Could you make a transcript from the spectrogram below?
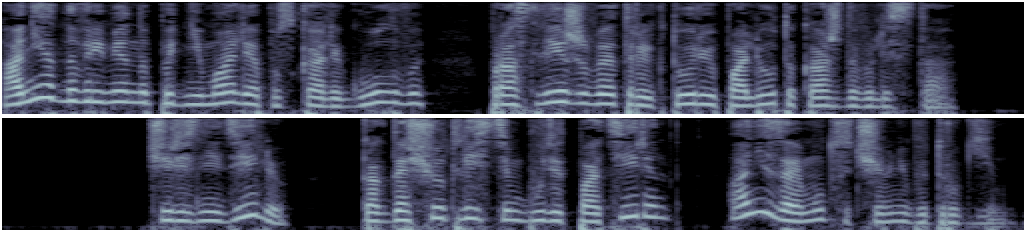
Они одновременно поднимали и опускали головы, прослеживая траекторию полета каждого листа. Через неделю, когда счет листьям будет потерян, они займутся чем-нибудь другим.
